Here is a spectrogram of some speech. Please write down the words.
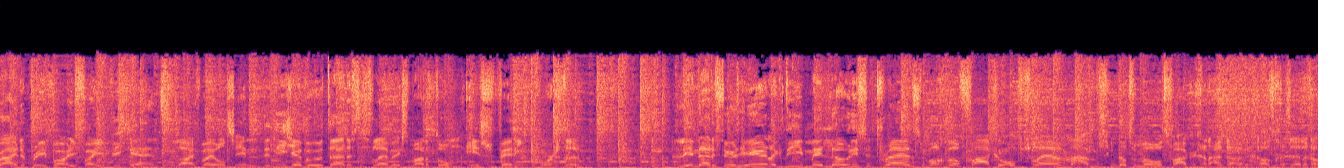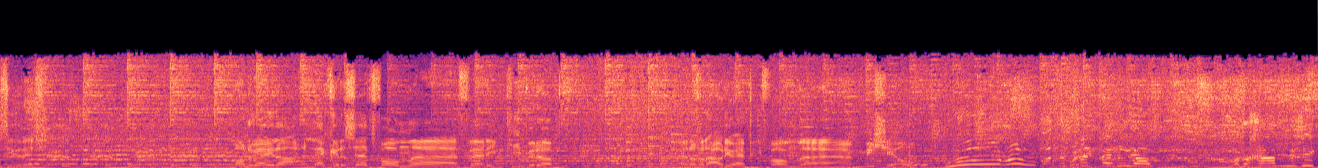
Erbij, de pre-party van je weekend. Live bij ons in de DJ-booth tijdens de Slam X Marathon is Ferry Korsten. Linda stuurt heerlijk die melodische trance. Mag wel vaker op Slam. Nou, misschien dat we hem wel wat vaker gaan uitnodigen. Altijd gezellig als hij er is. Manuela, lekkere set van eh, Ferry. Keep it up. En nog een audio-appie van eh, Michel. Woehoe, wat een stuk Ferry man. Wat een gave muziek.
